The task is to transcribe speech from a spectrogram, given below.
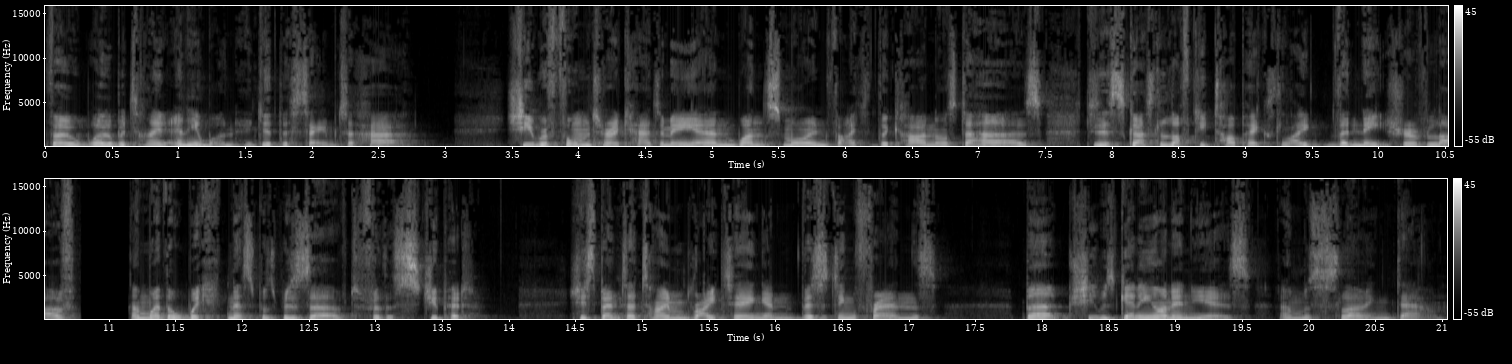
though woe betide anyone who did the same to her. She reformed her academy and once more invited the cardinals to hers to discuss lofty topics like the nature of love and whether wickedness was reserved for the stupid. She spent her time writing and visiting friends, but she was getting on in years and was slowing down.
